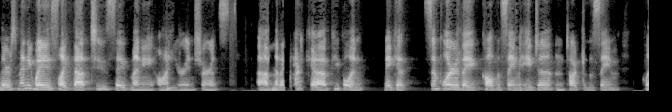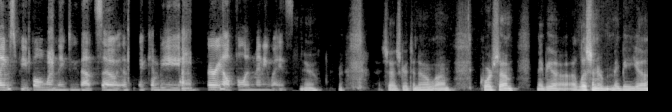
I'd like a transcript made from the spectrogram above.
There's many ways like that to save money on your insurance. Um, and I think uh, people in, make it simpler. They call the same agent and talk to the same claims people when they do that. So it, it can be uh, very helpful in many ways. Yeah, so it's good to know. Um, course, um, maybe a, a listener may be uh,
